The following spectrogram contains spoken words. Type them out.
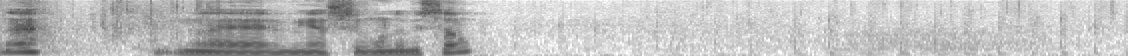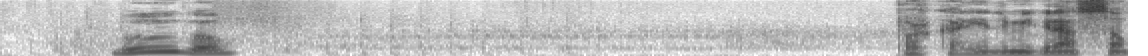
É, é minha segunda missão. Google. Porcaria de migração.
